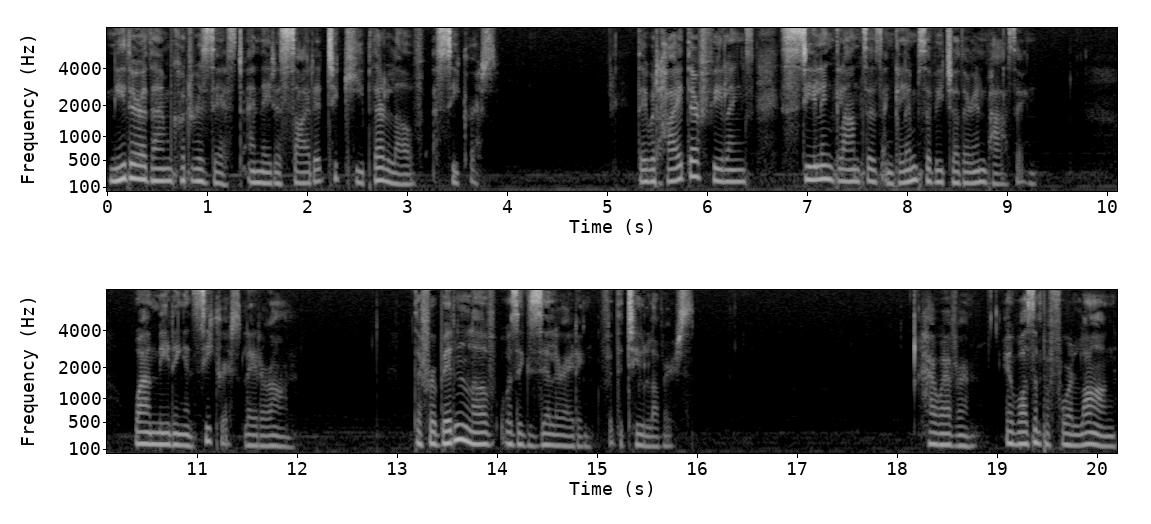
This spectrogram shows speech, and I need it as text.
Neither of them could resist, and they decided to keep their love a secret. They would hide their feelings, stealing glances and glimpses of each other in passing, while meeting in secret later on. The forbidden love was exhilarating for the two lovers. However, it wasn't before long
